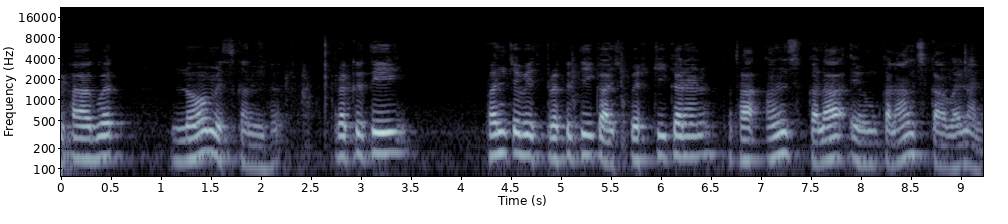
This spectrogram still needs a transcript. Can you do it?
भागवत नवम स्कंध, प्रकृति, पंचविध प्रकृति का स्पष्टीकरण तथा अंश, कला एवं कलांश का वर्णन।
